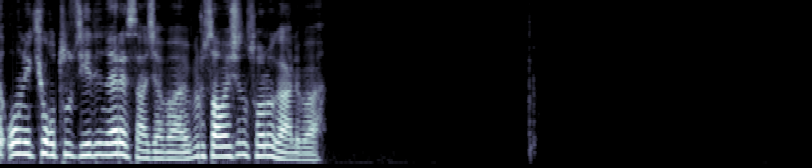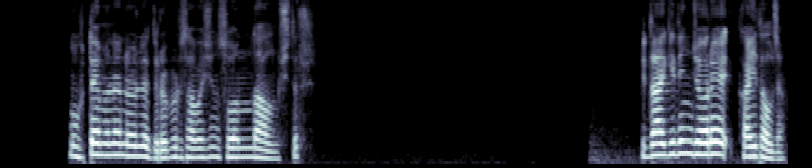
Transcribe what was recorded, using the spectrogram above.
12.37 neresi acaba? Öbür savaşın sonu galiba. Muhtemelen öyledir. Öbür savaşın sonunda almıştır. Bir daha gidince oraya kayıt alacağım.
